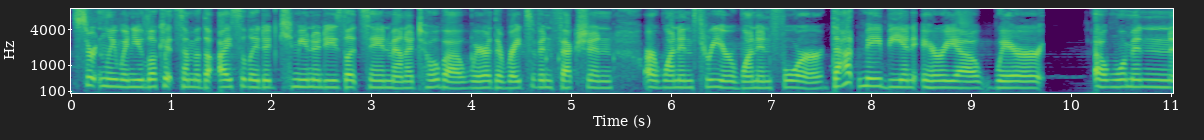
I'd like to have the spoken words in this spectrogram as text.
Certainly, when you look at some of the isolated communities, let's say in Manitoba, where the rates of infection are one in three or one in four, that may be an area where a woman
